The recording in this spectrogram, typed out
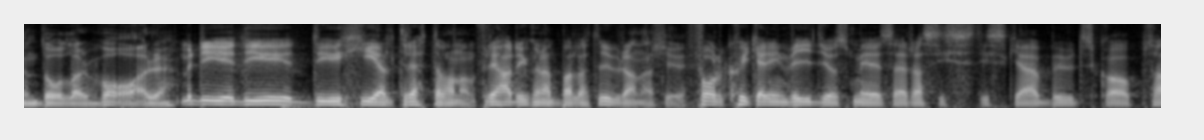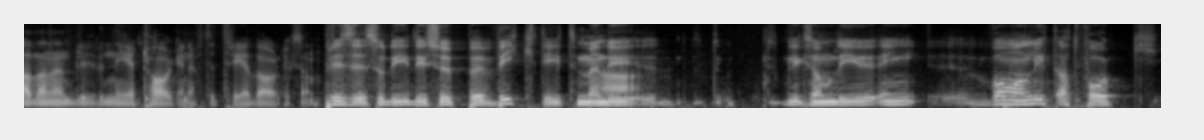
000 dollar var. Men det är ju det är, det är helt rätt av honom, för det hade ju kunnat ballat ur annars ju. Folk skickar in videos med så här rasistiska budskap, så hade han blivit nedtagen efter tre dagar liksom. Precis, och det, det är superviktigt, men det, är ju- liksom, det är ju en, vanligt att folk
